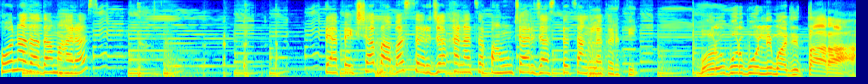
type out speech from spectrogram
हो ना दादा महाराज? त्यापेक्षा बाबा सरजा खानाचा पाहुणचार जास्त चांगला करतील. बरोबर बोलली माझी तारा.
